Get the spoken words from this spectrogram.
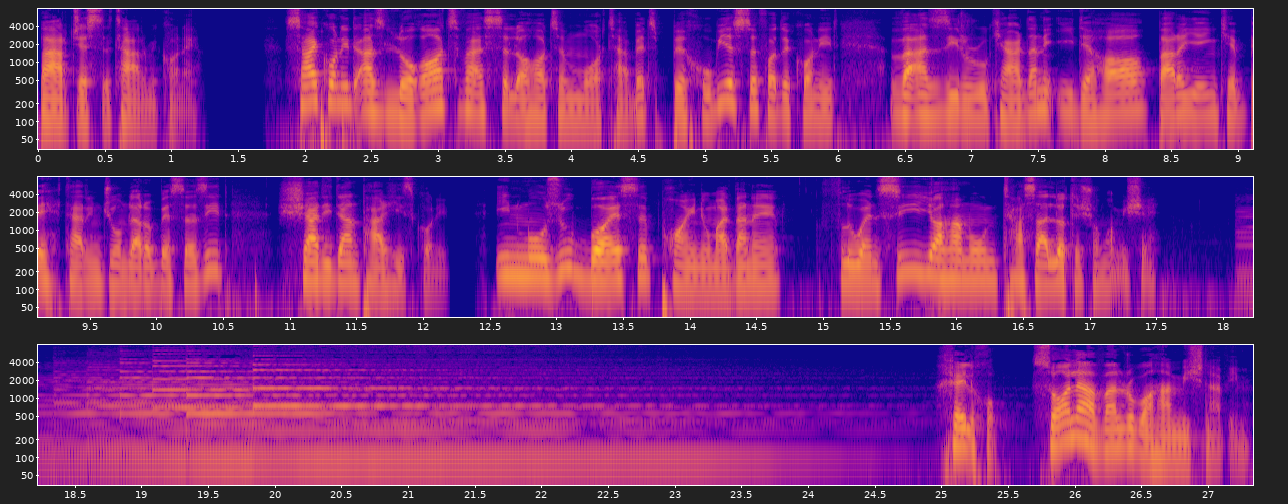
برجسته تر می‌کنه. سعی کنید از لغات و اصطلاحات مرتبط به خوبی استفاده کنید و از زیر رو کردن ایده ها برای اینکه بهترین جمله رو بسازید شدیداً پرهیز کنید. این موضوع باعث پایین اومدن فلوئنسی یا همون تسلط شما میشه. خیلی خوب. سوال اول رو با هم میشنویم.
